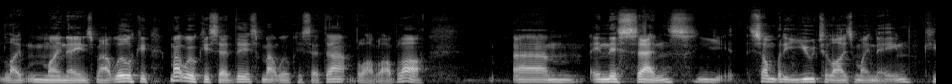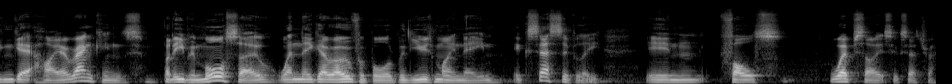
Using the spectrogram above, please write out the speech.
like, my name's Matt Wilkie. Matt Wilkie said this, Matt Wilkie said that, blah, blah, blah. Um, in this sense, somebody utilize my name can get higher rankings, but even more so when they go overboard with use my name excessively in false websites, etc.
